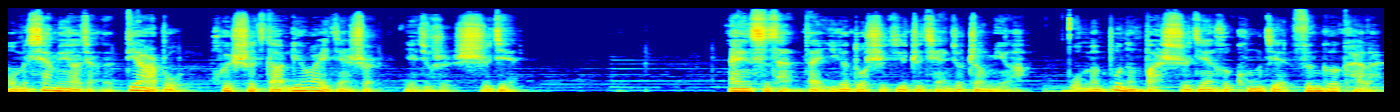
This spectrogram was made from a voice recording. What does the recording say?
我们下面要讲的第二步会涉及到另外一件事儿，也就是时间。爱因斯坦在一个多世纪之前就证明啊，我们不能把时间和空间分割开来，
